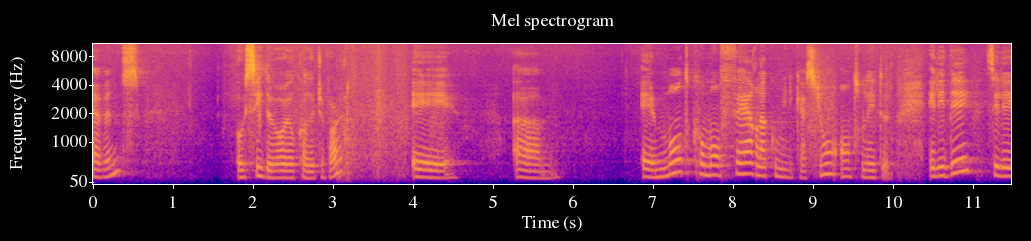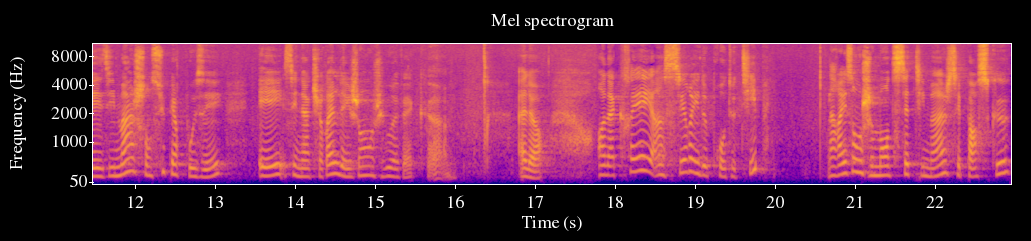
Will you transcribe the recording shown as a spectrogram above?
Evans, aussi de Royal College of Art. Et euh, elle montre comment faire la communication entre les deux. Et l'idée, c'est les images sont superposées et c'est naturel, les gens jouent avec. Euh. Alors, on a créé une série de prototypes. La raison que je montre cette image, c'est parce que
